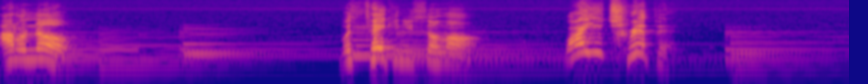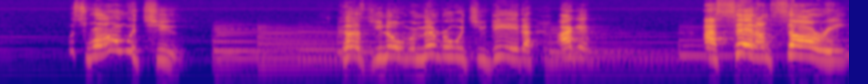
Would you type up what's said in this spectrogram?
I don't know. What's taking you so long? Why are you tripping? What's wrong with you? Because you know, remember what you did. I, I can I said, I'm sorry.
